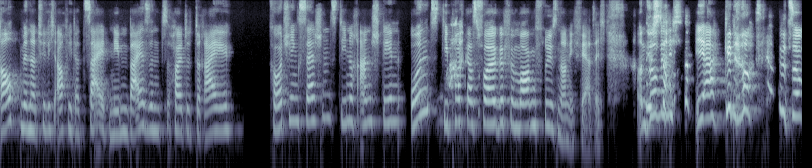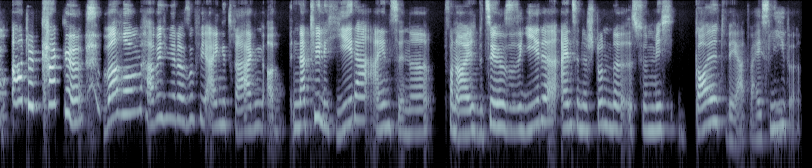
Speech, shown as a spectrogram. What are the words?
raubt mir natürlich auch wieder Zeit. Nebenbei sind heute drei Coaching-Sessions, die noch anstehen und die Podcast-Folge für morgen früh ist noch nicht fertig. Und so bin ich, ja, genau, mit so einem Auto Kacke. Warum habe ich mir da so viel eingetragen? Ob, natürlich jeder einzelne von euch, beziehungsweise jede einzelne Stunde ist für mich Gold wert, weil ich es liebe.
